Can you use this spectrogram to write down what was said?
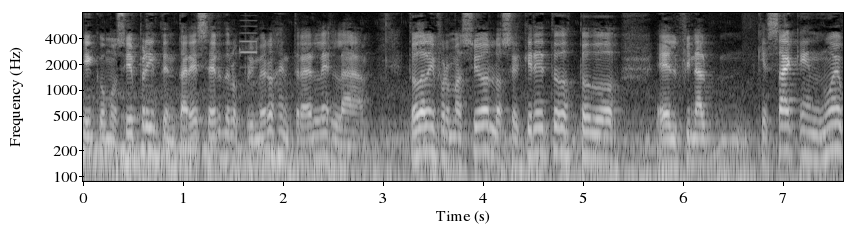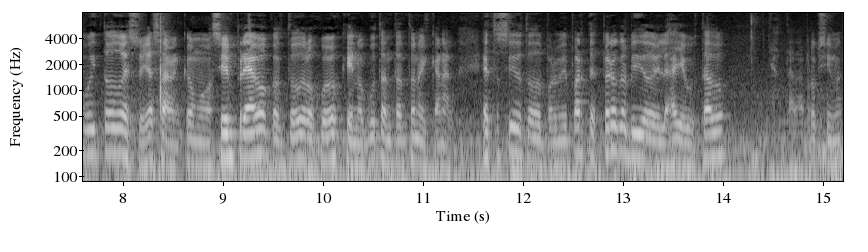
y como siempre intentaré ser de los primeros en traerles la, toda la información, los secretos, todo el final que saquen nuevo y todo eso, ya saben, como siempre hago con todos los juegos que nos gustan tanto en el canal. Esto ha sido todo por mi parte, espero que el vídeo de hoy les haya gustado, y hasta la próxima.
